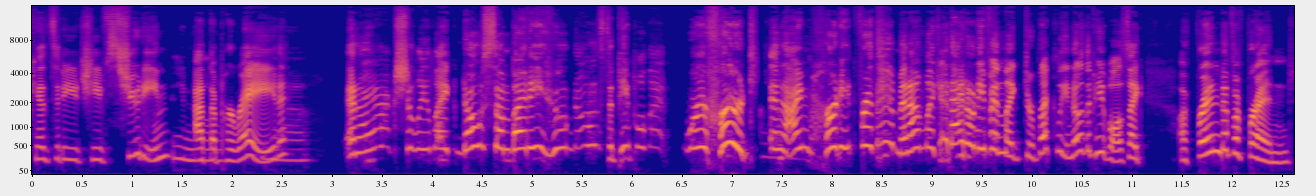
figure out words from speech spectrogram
Kansas City Chiefs shooting at the parade. Yeah. And I actually like know somebody who knows the people that were hurt oh. and I'm hurting for them. And I'm like, and I don't even like directly know the people. It's like a friend of a friend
